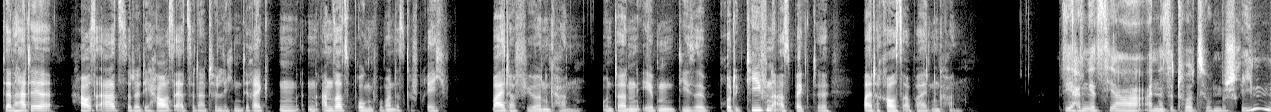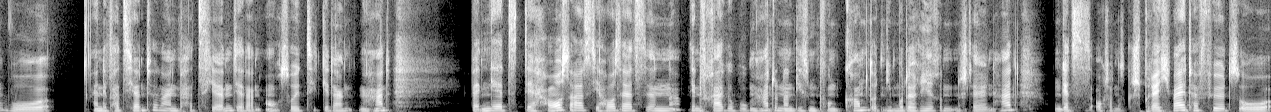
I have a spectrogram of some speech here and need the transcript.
Dann hat der Hausarzt oder die Hausärzte natürlich einen direkten einen Ansatzpunkt, wo man das Gespräch weiterführen kann und dann eben diese produktiven Aspekte weiter rausarbeiten kann. Sie haben jetzt ja eine Situation beschrieben, wo eine Patientin, ein Patient, der dann auch Suizidgedanken hat, wenn jetzt der Hausarzt, die Hausärztin den Fragebogen hat und an diesem Punkt kommt und die moderierenden Stellen hat und jetzt auch dann das Gespräch weiterführt, so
